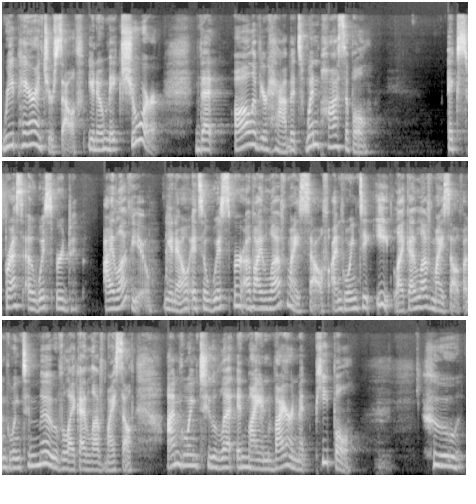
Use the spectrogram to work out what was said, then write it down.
reparent yourself. You know, make sure that all of your habits, when possible, express a whispered I love you. You know, it's a whisper of I love myself. I'm going to eat like I love myself. I'm going to move like I love myself. I'm going to let in my environment people who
